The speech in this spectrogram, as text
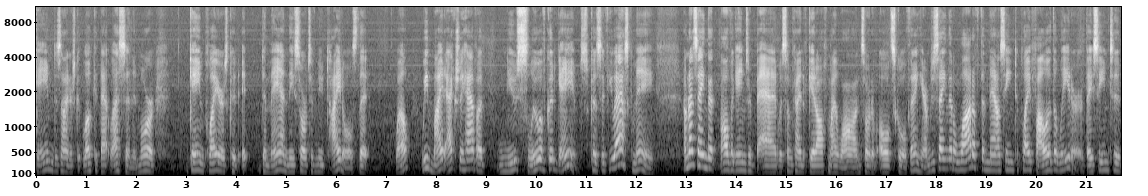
game designers could look at that lesson and more game players could eh, demand these sorts of new titles, that, well, we might actually have a new slew of good games. Because if you ask me, I'm not saying that all the games are bad with some kind of get off my lawn sort of old school thing here. I'm just saying that a lot of them now seem to play follow the leader. They seem to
